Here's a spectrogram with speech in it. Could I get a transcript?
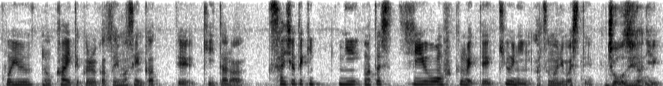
こういうの書いてくれる方いませんかって聞いたら最終的に私を含めて9人集まりましてジョージアに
